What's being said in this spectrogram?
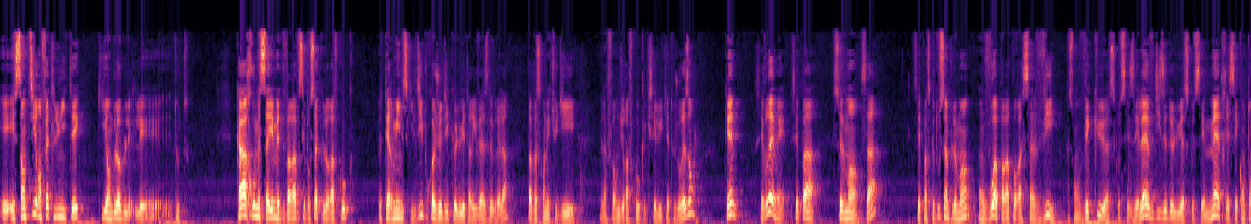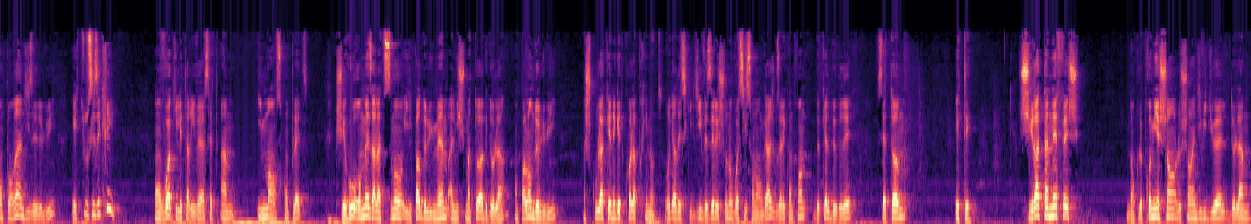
et sentir en fait l'unité qui englobe les, toutes. C'est pour ça que le Rav Kook termine ce qu'il dit. Pourquoi je dis que lui est arrivé à ce degré-là? Pas parce qu'on étudie la forme du Rav Kook et que c'est lui qui a toujours raison. C'est vrai, mais c'est pas seulement ça. C'est parce que tout simplement, on voit par rapport à sa vie, à son vécu, à ce que ses élèves disaient de lui, à ce que ses maîtres et ses contemporains disaient de lui, et tous ses écrits. On voit qu'il est arrivé à cette âme immense, complète. Chez il parle de lui-même, al nishmato agdola, en parlant de lui, ashkula keneget kol Regardez ce qu'il dit, les voici son langage, vous allez comprendre de quel degré cet homme était. Shirata nefesh, donc le premier chant, le chant individuel de l'âme.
